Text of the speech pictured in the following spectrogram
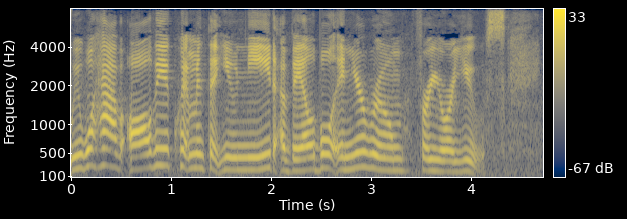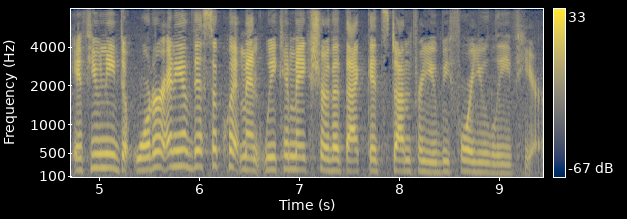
We will have all the equipment that you need available in your room for your use. If you need to order any of this equipment, we can make sure that that gets done for you before you leave here.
